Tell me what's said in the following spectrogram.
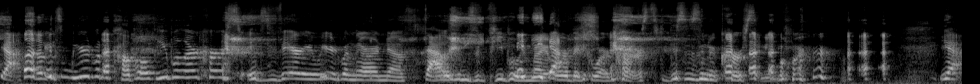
Yeah, Um, it's weird when a couple of people are cursed. It's very weird when there are now thousands of people in my Yeah. orbit who are cursed. This isn't a curse anymore. yeah,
